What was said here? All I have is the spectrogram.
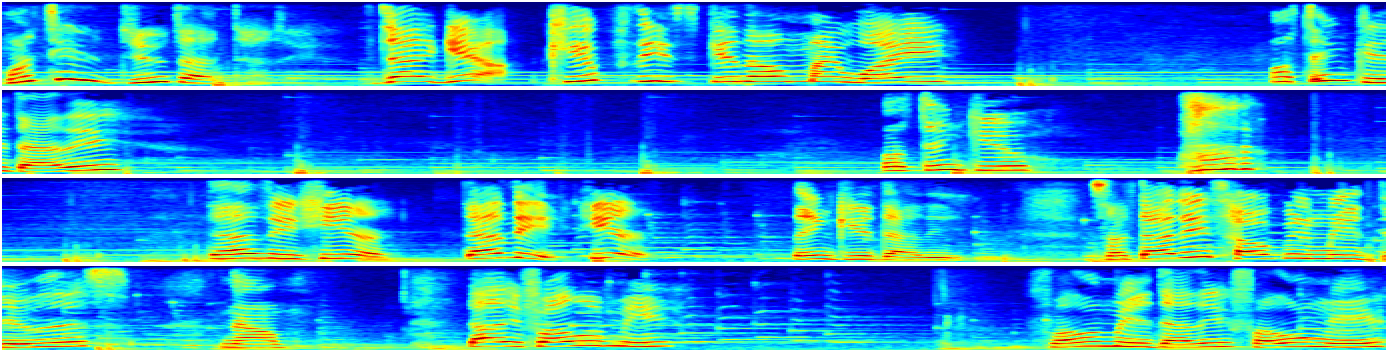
Why do you do that, Daddy? Daddy, get, can you please get out of my way? Oh, thank you, Daddy. Oh, thank you. Daddy, here. Daddy, here. Thank you, Daddy. So Daddy's helping me do this. Now, Daddy, follow me. Follow me, Daddy, follow me.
